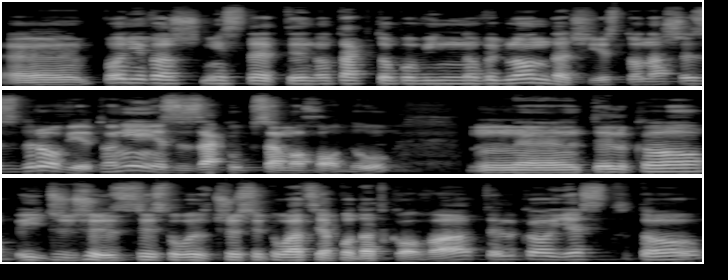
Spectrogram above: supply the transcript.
e, ponieważ niestety no tak to powinno wyglądać. Jest to nasze zdrowie, to nie jest zakup samochodu, tylko czy, czy sytuacja podatkowa, tylko jest to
